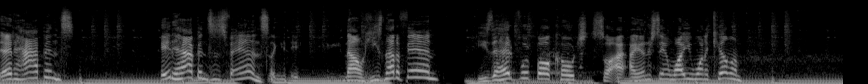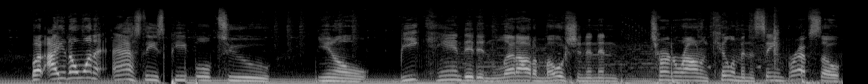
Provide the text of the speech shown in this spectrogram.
it happens. It happens as fans. Like it, now, he's not a fan. He's the head football coach, so I, I understand why you want to kill him. But I don't want to ask these people to, you know, be candid and let out emotion and then turn around and kill him in the same breath. So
